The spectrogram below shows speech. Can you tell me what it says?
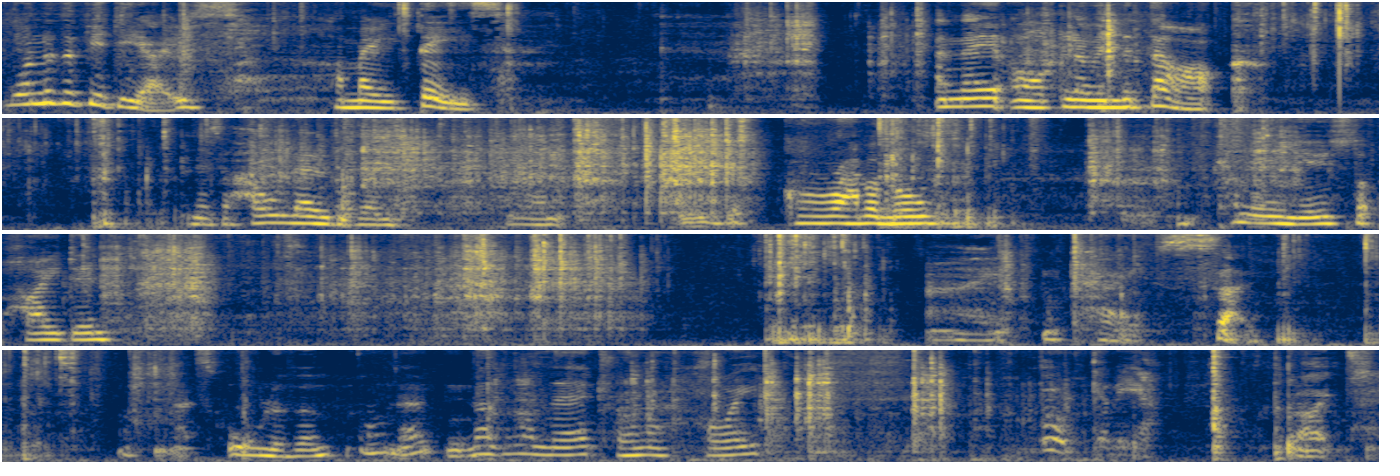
one of the videos, I made these. And they are glow in the dark. And there's a whole load of them. Um, just grab them all. Come here you, stop hiding. Right, okay, so I think that's all of them. Oh no, another one there trying to hide. Oh, get here. Right,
